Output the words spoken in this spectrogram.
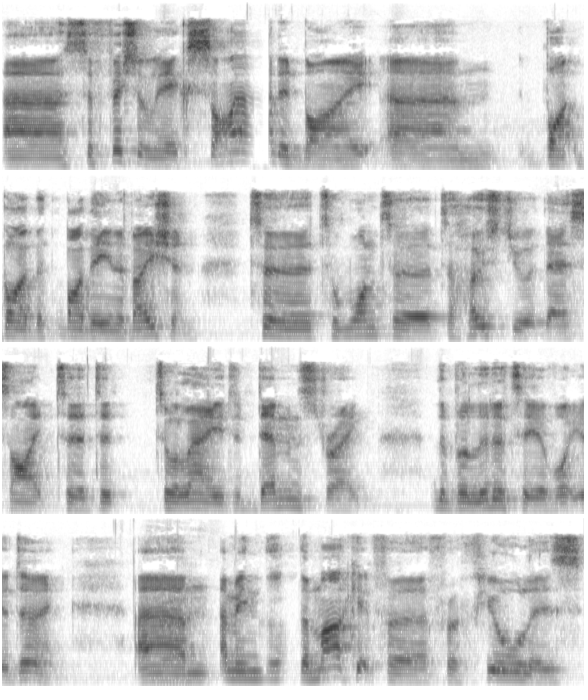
uh, sufficiently excited by, um, by by the by the innovation to to want to, to host you at their site to, to to allow you to demonstrate the validity of what you're doing. Um. I mean, the, the, market for, for fuel is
